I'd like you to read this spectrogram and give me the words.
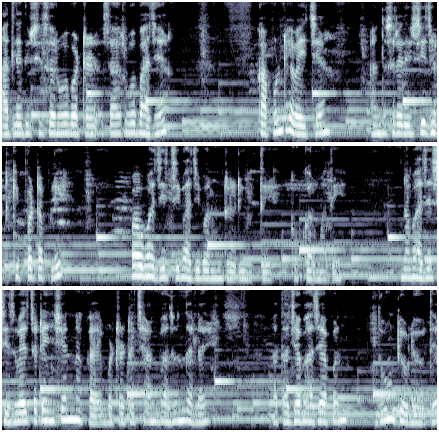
आदल्या दिवशी सर्व बटा सर्व भाज्या कापून ठेवायच्या. आणि दुसऱ्या दिवशी झटकीपट आपली पावभाजीची भाजी बनवून रेडी होते कुकरमध्ये. न भाज्या शिजवायचं टेन्शन न काय बटाटा छान भाजून झाला आहे आता ज्या भाज्या आपण धुवून ठेवल्या होत्या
